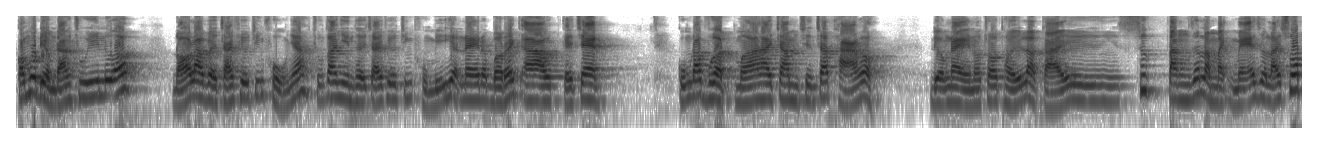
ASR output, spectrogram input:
Có một điểm đáng chú ý nữa, đó là về trái phiếu chính phủ nhé. Chúng ta nhìn thấy trái phiếu chính phủ Mỹ hiện nay đã break out cái chen cũng đã vượt MA200 trên chart tháng rồi. Điều này nó cho thấy là cái sức tăng rất là mạnh mẽ giữa lãi suất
